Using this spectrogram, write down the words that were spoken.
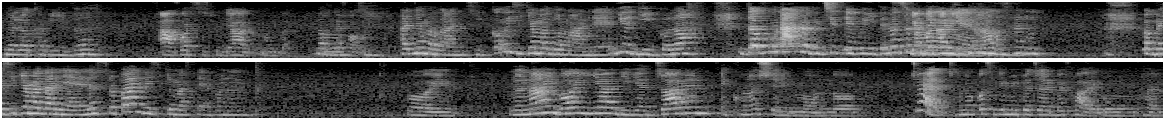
non l'ho capito. ah forse studiare vabbè, non Vabbè. lo so Andiamo avanti. Come si chiama tua madre? Io dico, no? Dopo un anno che ci seguite, non Si sapete chiama come si Daniela. chiama. Vabbè, si chiama Daniele, il nostro padre si chiama Stefano. poi non hai voglia di viaggiare e conoscere il mondo certo è una cosa che mi piacerebbe fare comunque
